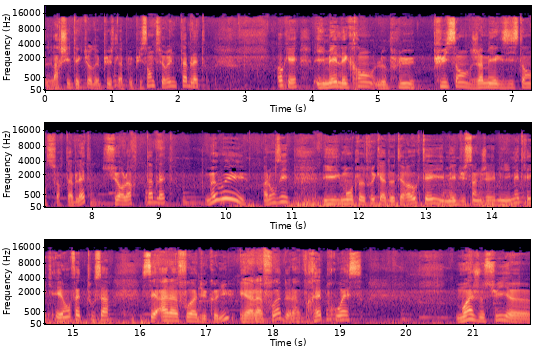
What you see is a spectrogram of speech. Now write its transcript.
l'architecture de puce la plus puissante sur une tablette. Ok, il met l'écran le plus puissant jamais existant sur tablette sur leur tablette. Mais oui, allons-y. Il monte le truc à 2 Teraoctets, il met du 5G millimétrique. Et en fait, tout ça, c'est à la fois du connu et à la fois de la vraie prouesse. Moi, je suis, euh,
